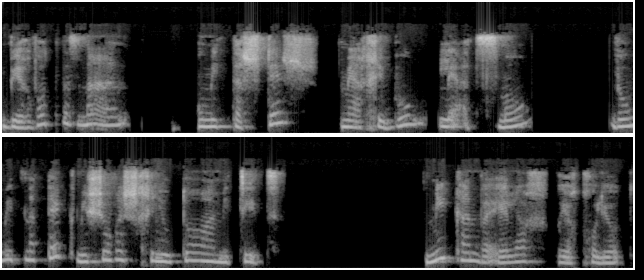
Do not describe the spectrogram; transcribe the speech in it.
וברבות הזמן הוא מטשטש מהחיבור לעצמו, והוא מתנתק משורש חיותו האמיתית. מכאן ואילך הוא יכול להיות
